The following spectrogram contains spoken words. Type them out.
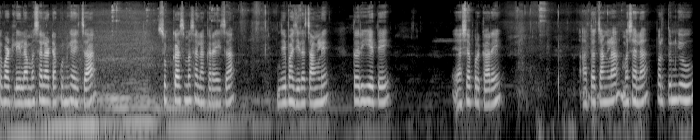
तो वाटलेला मसाला टाकून घ्यायचा. सुक्काच मसाला करायचा. जे भाजीला चांगले तरी येते. अशा प्रकारे. आता चांगला मसाला परतून घेऊ.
